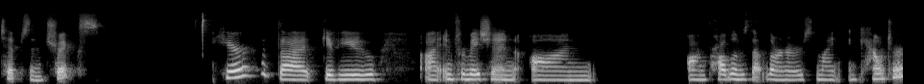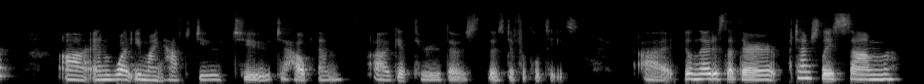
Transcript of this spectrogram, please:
tips and tricks here that give you uh, information on, on problems that learners might encounter uh, and what you might have to do to, to help them uh, get through those, those difficulties. Uh, you'll notice that there are potentially some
